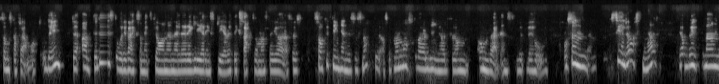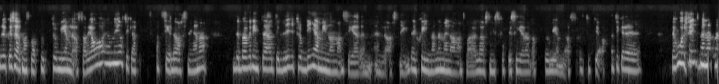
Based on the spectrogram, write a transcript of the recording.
som ska framåt. Och det är inte alltid det står i verksamhetsplanen eller regleringsbrevet exakt vad man ska göra. För saker och ting händer så snabbt idag så att man måste vara lyhörd för om, omvärldens behov. Och sen se lösningar. Jag, man brukar säga att man ska vara problemlösare. Ja, ja men jag tycker att, att se lösningarna det behöver inte alltid bli problem innan man ser en, en lösning. Det är skillnaden mellan att vara lösningsfokuserad och problemlösare tycker jag. Jag tycker det är, det är hårfint men, men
